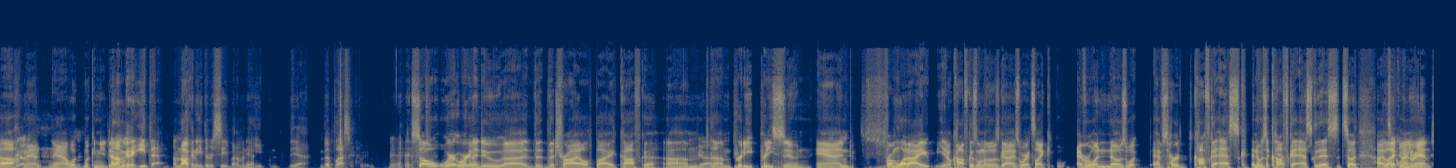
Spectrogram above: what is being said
oh Yeah. man. Yeah, what what can you do? And I'm gonna eat that. I'm not gonna eat the receipt, but I'm gonna Yeah. eat yeah, the plastic food. So we're we're gonna do uh, the the trial by Kafka um, Yeah. um, pretty pretty soon, and from what I you know, Kafka's one of those guys where it's like everyone knows what has heard Kafka esque, and it was a Kafka esque this. So I It's like, like when Ayn you- Rand.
